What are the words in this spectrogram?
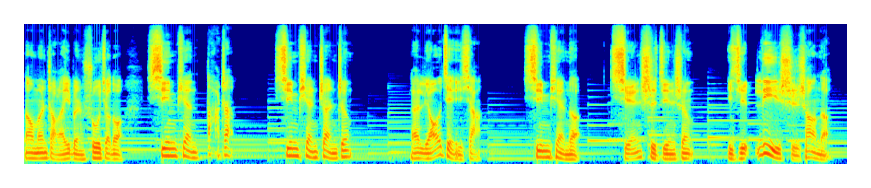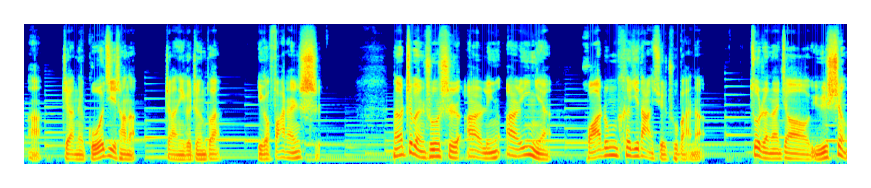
那我们找了一本书，叫做《芯片大战》《芯片战争》，来了解一下芯片的前世今生，以及历史上的啊这样的国际上的这样的一个争端，一个发展史。那这本书是二零二一年华中科技大学出版的，作者呢叫余胜，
